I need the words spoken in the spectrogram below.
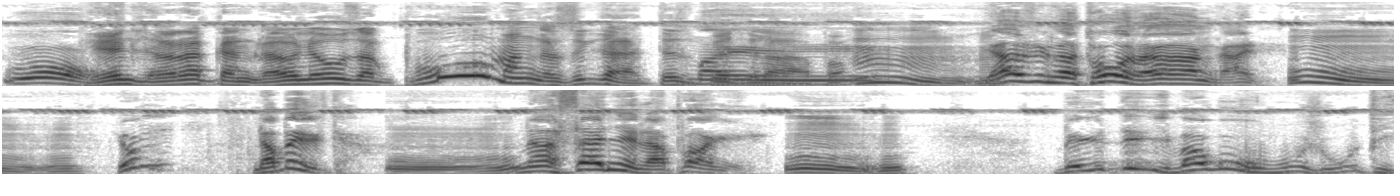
wo ngendlela oraga ngayo leyo uza kuphuma ngasikade ezibhedlela lapha Mhm. yazi ngathokoza kangani Mhm. Yum, nabetha Mhm. nasenye lapha-ke Mhm. bengithi ngiba kukubuza ukuthi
